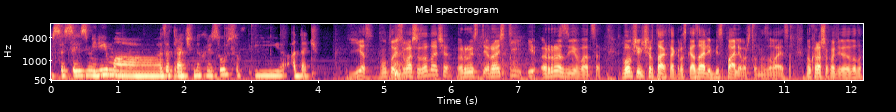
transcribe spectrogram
соизмеримо затраченных ресурсов и отдач. Yes. Ну, то есть ваша задача расти, расти и развиваться. В общих чертах так рассказали, без палева, что называется. Ну, хорошо, хоть э, вот,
